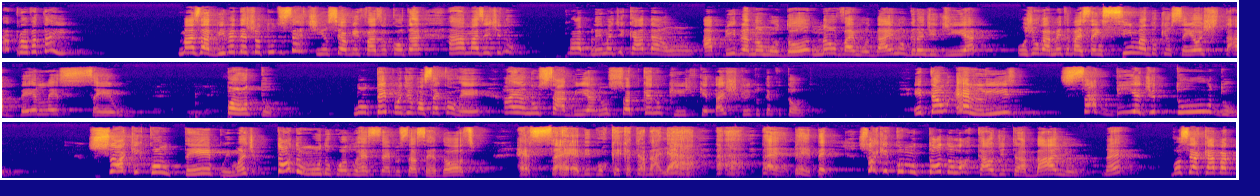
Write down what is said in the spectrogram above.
A prova está aí. Mas a Bíblia deixou tudo certinho. Se alguém faz o contrário, ah, mas a gente não. Problema de cada um. A Bíblia não mudou, não vai mudar, e no grande dia o julgamento vai ser em cima do que o Senhor estabeleceu. Ponto. Não tem para onde você correr. Ah, eu não sabia, não sou porque não quis, porque está escrito o tempo todo. Então, Eli sabia de tudo. Só que com o tempo, irmãs, todo mundo quando recebe o sacerdócio, recebe porque quer trabalhar. Só que como todo local de trabalho, né, você acaba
